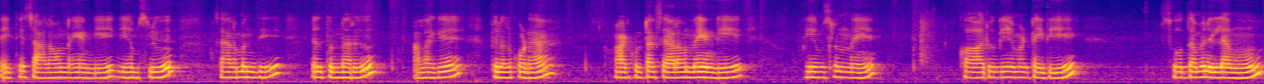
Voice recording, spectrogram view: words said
అయితే చాలా ఉన్నాయండి గేమ్స్లు. చాలామంది వెళ్తున్నారు. అలాగే పిల్లలు కూడా ఆడుకుంటా చాలా ఉన్నాయండి గేమ్స్లు ఉన్నాయి. కారు గేమ్ అంట ఇది. చూద్దామని వెళ్ళాము.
